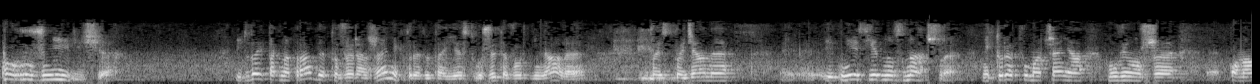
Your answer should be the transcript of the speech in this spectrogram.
Poróżnili się i tutaj tak naprawdę to wyrażenie, które tutaj jest użyte w oryginale, to jest powiedziane, e, nie jest jednoznaczne. Niektóre tłumaczenia mówią, że ona,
